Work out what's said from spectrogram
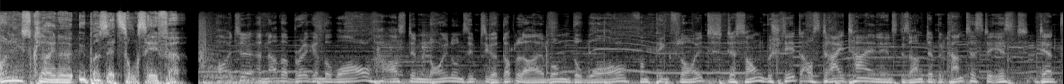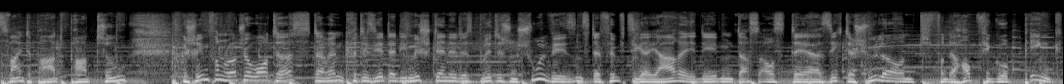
Ollis kleine Übersetzungshilfe. Heute Another Brick in the Wall aus dem 79er Doppelalbum The Wall von Pink Floyd. Der Song besteht aus drei Teilen insgesamt. Der bekannteste ist der zweite Part, Part 2, geschrieben von Roger Waters. Darin kritisiert er die Missstände des britischen Schulwesens der 50er Jahre, in dem das aus der Sicht der Schüler und von der Hauptfigur Pink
